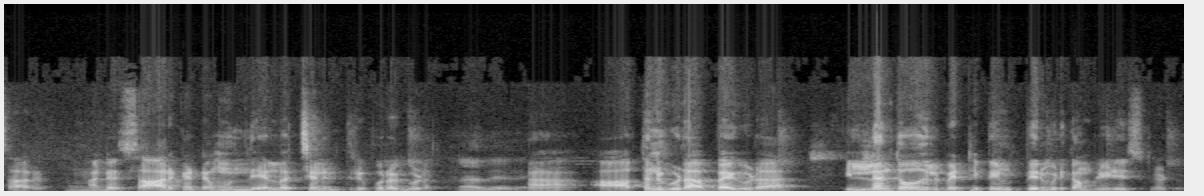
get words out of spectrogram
సార్. అంటే సార్ కంటే ముందే వెళ్ళొచ్చాను నేను త్రిపురకు కూడా. అతను కూడా అబ్బాయి కూడా ఇల్లంతా వదిలిపెట్టి పిర- పిరమిడ్ కంప్లీట్ చేసుకున్నాడు.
